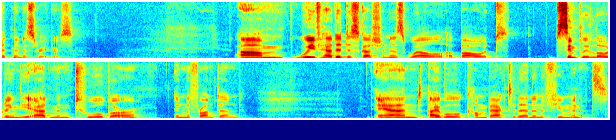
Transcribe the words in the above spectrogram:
administrators. Um, we've had a discussion as well about simply loading the admin toolbar in the front end. And I will come back to that in a few minutes.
